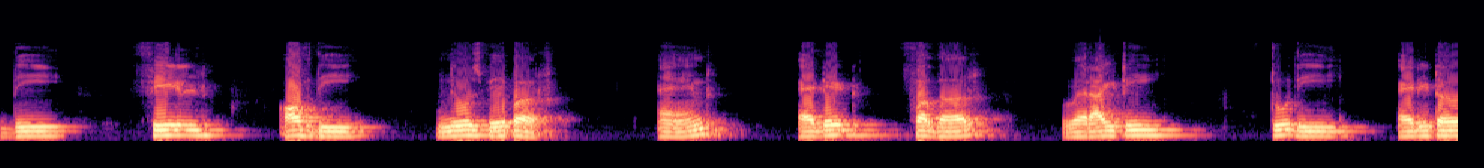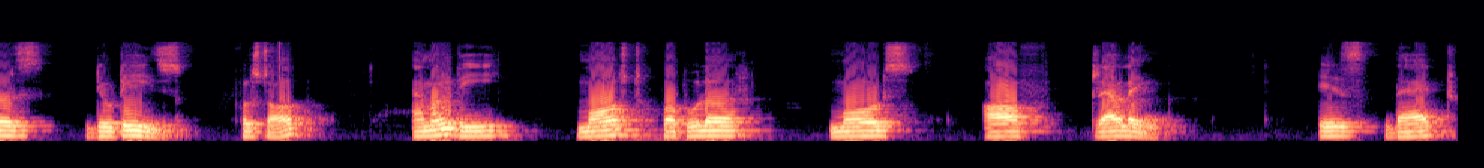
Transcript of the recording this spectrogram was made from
the field of the newspaper and added further variety to the editor's duties. Full stop. Among the most popular modes of traveling is that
